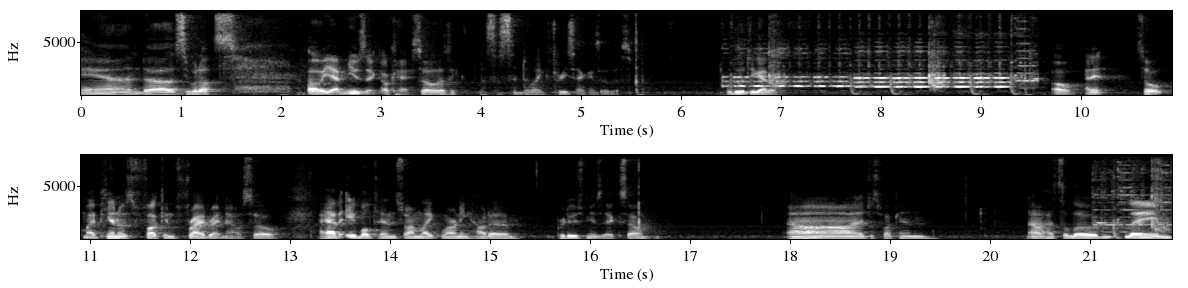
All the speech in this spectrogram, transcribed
And uh, let's see what else. Oh yeah, music. Okay, so let's let's listen to like three seconds of this. We'll do it together. Oh, I didn't. So my piano's fucking fried right now. So I have Ableton, so I'm like learning how to produce music. So, oh, and it just fucking now it has to load. Lame.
